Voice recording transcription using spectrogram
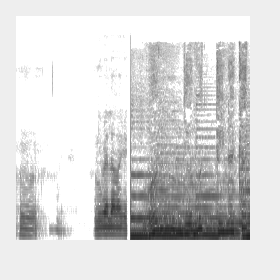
ಹ್ಞೂ ನೀವೆಲ್ಲ ಅವಾಗ ಒಂದು ಮುತ್ತಿನ ಕಥೆಯ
